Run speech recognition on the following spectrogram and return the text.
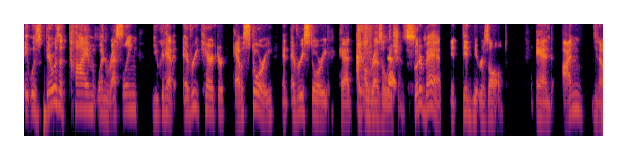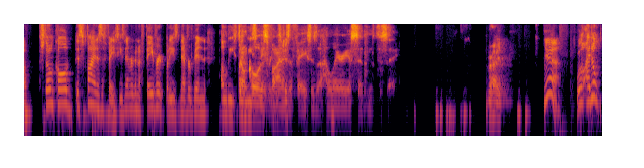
it was, there was a time when wrestling, you could have every character have a story, and every story had a resolution, Yes. good or bad. It did get resolved. And I'm, you know, Stone Cold is fine as a face. He's never been a favorite, but he's never been a least. a Stone least Cold is favorite. He's fine as a face is a hilarious sentence to say. Right. Yeah. Well, I don't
